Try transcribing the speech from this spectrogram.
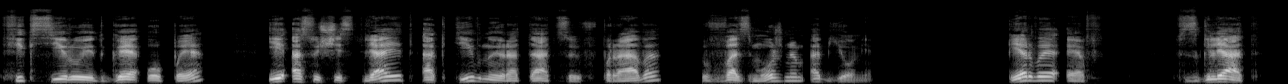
фиксирует ГОП и осуществляет активную ротацию вправо в возможном объеме. Первое F взгляд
